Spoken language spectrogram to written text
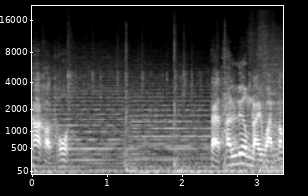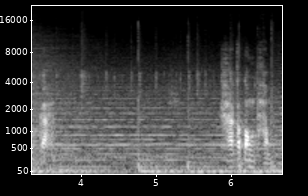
ข้าขอโทษ แต่ถ้าเลื่อมรายวันต้องการ ข้าก็ต้องทำ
